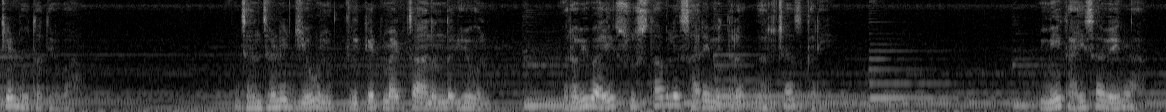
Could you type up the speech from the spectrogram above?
विकेंड होतं तेव्हा. झणझणीत जेवून क्रिकेट मॅचचा आनंद घेऊन रविवारी सुस्तावले सारे मित्र घरच्याच घरी. मी काहीसा वेगळा.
